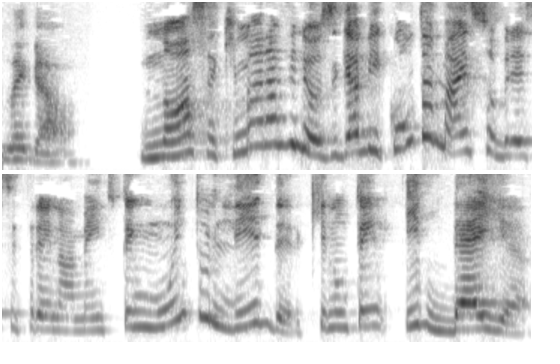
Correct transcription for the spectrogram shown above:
legal. Nossa, que maravilhoso. Gabi, conta mais sobre esse treinamento. Tem muito líder que não tem ideia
